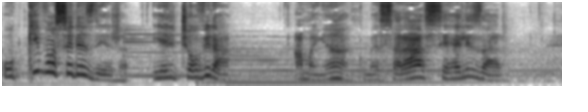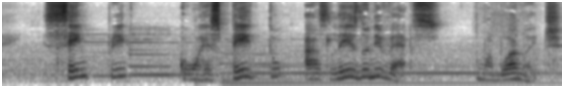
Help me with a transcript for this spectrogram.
o que você deseja e ele te ouvirá amanhã começará a se realizar, sempre com respeito às leis do universo. Uma boa noite.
